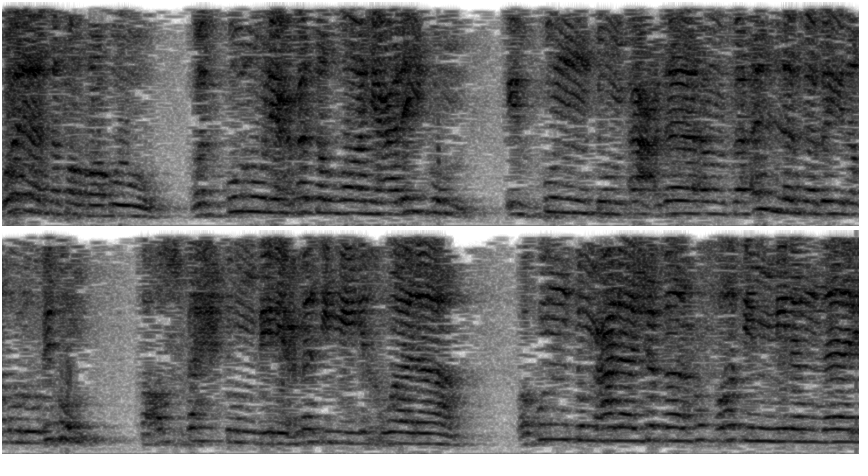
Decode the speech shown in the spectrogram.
ولا تفرقوا واذكروا نعمة الله عليكم إذ كنتم أعداء فألف بين قلوبكم فأصبحتم بنعمته إخوانا. وكنتم على شفا حفرة من النار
